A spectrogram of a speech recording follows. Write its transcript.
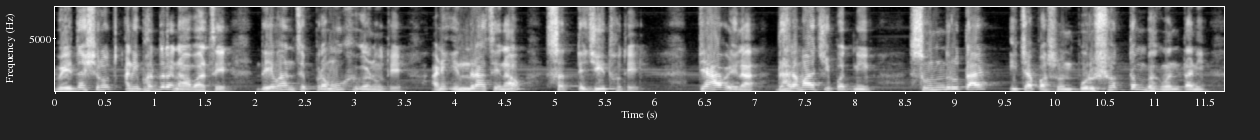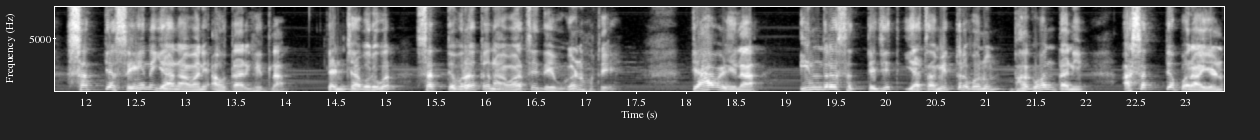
वेदश्रुत आणि भद्र नावाचे देवांचे प्रमुख गण होते आणि इंद्राचे नाव सत्यजित होते. त्यावेळेला धर्माची पत्नी सुंदृता हिच्यापासून पुरुषोत्तम भगवंतानी सत्यसेन या नावाने अवतार घेतला. त्यांच्याबरोबर सत्यव्रत नावाचे देवगण होते. त्यावेळेला इंद्र सत्यजित याचा मित्र बनून भगवंतानी असत्यपरायण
